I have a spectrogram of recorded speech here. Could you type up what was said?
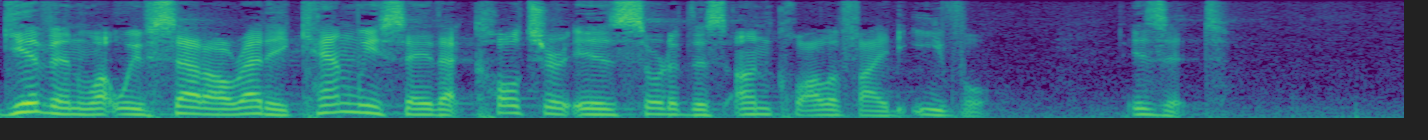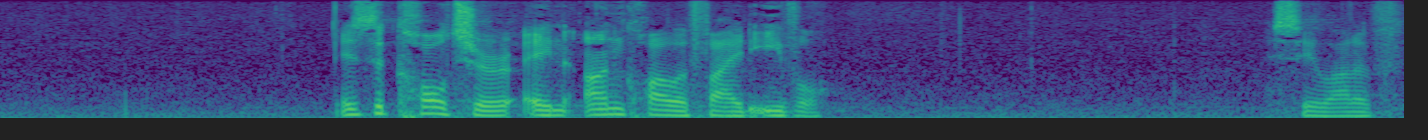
Given what we've said already, can we say that culture is sort of this unqualified evil? Is it? Is the culture an unqualified evil? I see a lot of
